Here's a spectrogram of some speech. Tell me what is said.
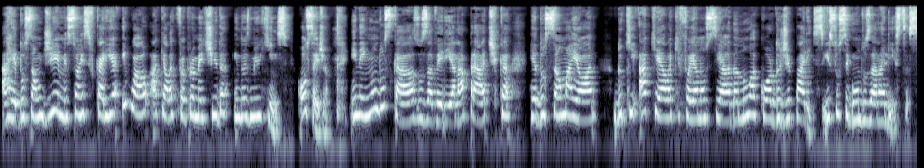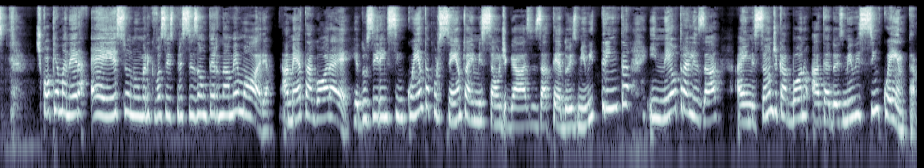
a redução de emissões ficaria igual àquela que foi prometida em 2015. Ou seja, em nenhum dos casos haveria na prática redução maior do que aquela que foi anunciada no Acordo de Paris. Isso segundo os analistas. De qualquer maneira, é esse o número que vocês precisam ter na memória. A meta agora é reduzir em 50% a emissão de gases até 2030 e neutralizar a emissão de carbono até 2050.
